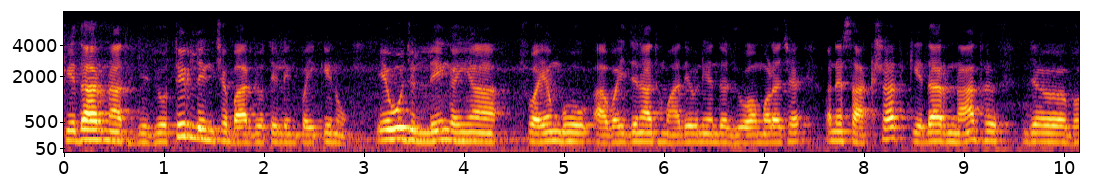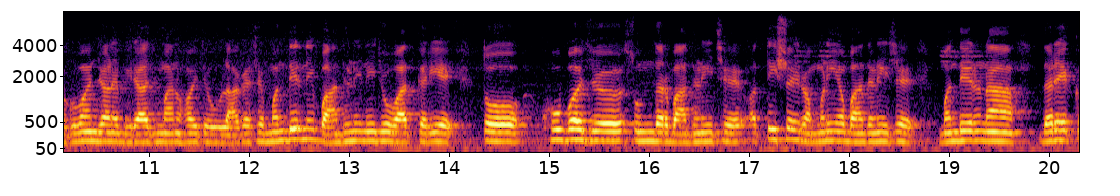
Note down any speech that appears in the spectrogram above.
કેદારનાથ જે જ્યોતિર્લિંગ છે, બાર જ્યોતિર્લિંગ પૈકીનું, એવું જ લિંગ અહીંયા સ્વયંભૂ આ વૈદ્યનાથ મહાદેવની અંદર જોવા મળે છે અને સાક્ષાત કેદારનાથ ભગવાન જાણે બિરાજમાન હોય તેવું લાગે છે. મંદિરની બાંધણીની જો વાત કરીએ તો ખૂબ જ સુંદર બાંધણી છે, અતિશય રમણીય બાંધણી છે. મંદિરના દરેક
